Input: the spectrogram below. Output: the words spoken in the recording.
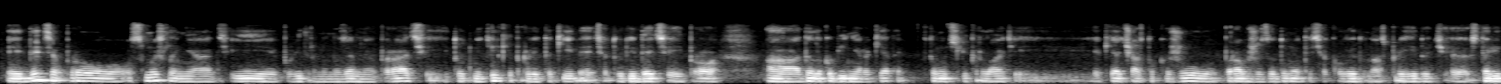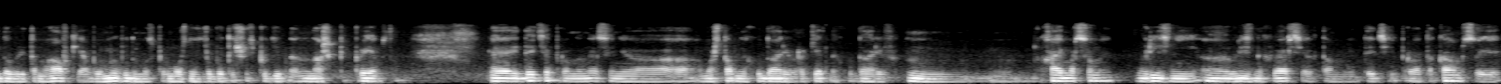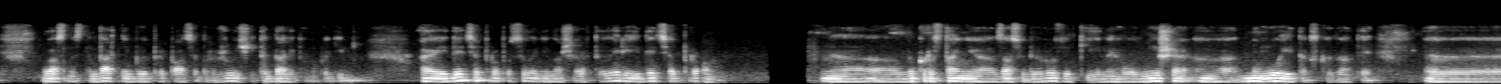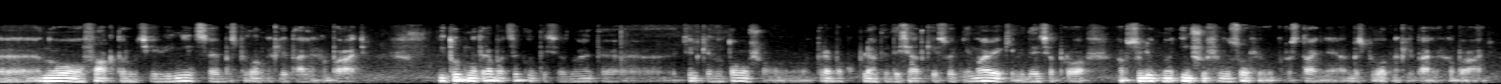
Йдеться про осмислення цієї повітряно-наземної операції, і тут не тільки про літаки йдеться, тут йдеться і про а, далекобійні ракети, в тому числі крилаті. І, як я часто кажу, пора вже задуматися, коли до нас приїдуть е, старі добрі тамагавки, або ми будемо спроможні зробити щось подібне на наших підприємствах. Е, Йдеться про нанесення масштабних ударів, ракетних ударів хаймерсами в різні е, в різних версіях. Там йдеться і про атакамс, і власне стандартні боєприпаси, баражуючі і так далі, тому подібне. Е, Йдеться про посилення нашої артилерії, йдеться про е, використання засобів розвідки і найголовніше е, нової, так сказати, е, нового фактору в цій війні це безпілотних літальних апаратів. І тут не треба циклитися, знаєте, е, тільки на тому, що треба купляти десятки і сотні мавіків. Йдеться про абсолютно іншу філософію використання безпілотних літальних апаратів.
